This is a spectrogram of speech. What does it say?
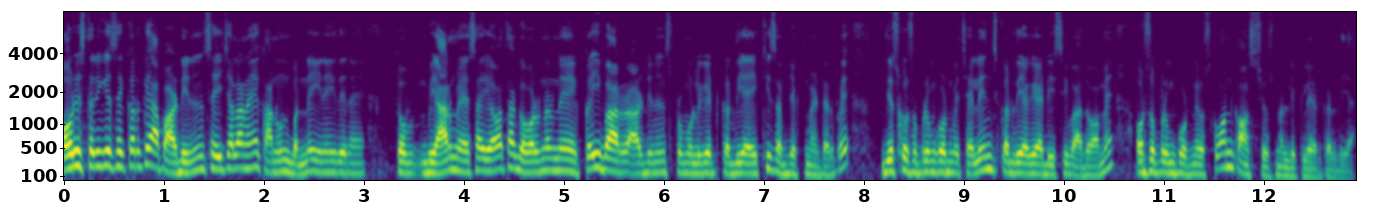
और इस तरीके से करके आप ऑर्डिनेंस ही चला रहे हैं, कानून बनने ही नहीं दे रहे हैं। तो बिहार में ऐसा ही हुआ था गवर्नर ने कई बार ऑर्डिनेंस प्रोमोलिगेट कर दिया एक ही सब्जेक्ट मैटर पर जिसको सुप्रीम कोर्ट में चैलेंज कर दिया गया डीसी बादवा में और सुप्रीम कोर्ट ने उसको अनकॉन्स्टिट्यूशनल डिक्लेयर कर दिया।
